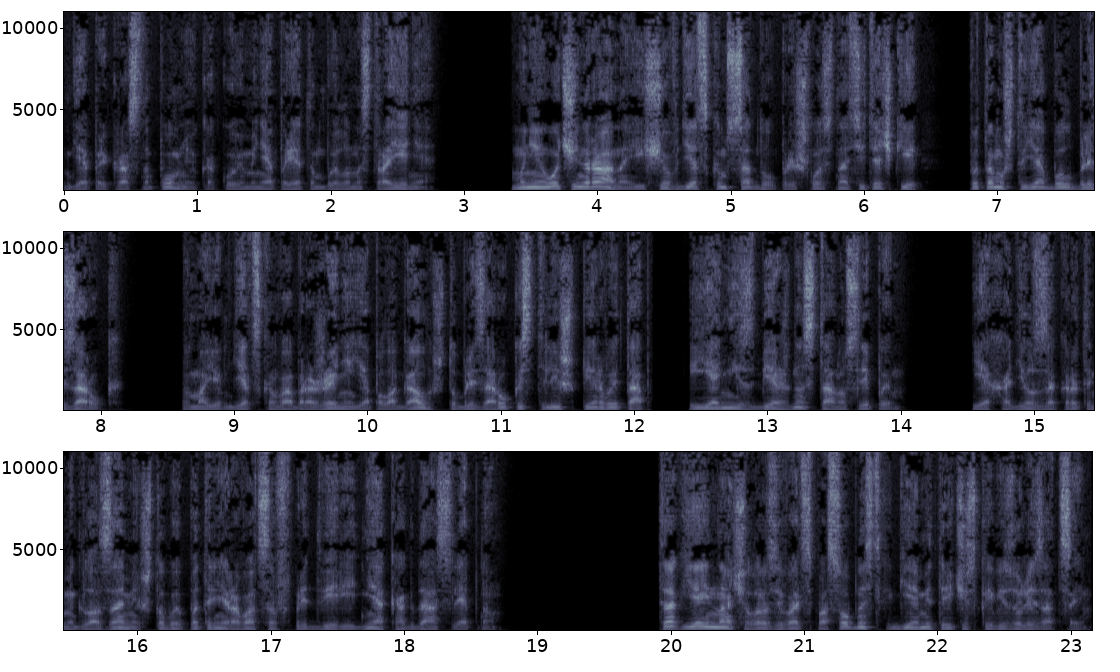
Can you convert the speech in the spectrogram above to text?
Я прекрасно помню, какое у меня при этом было настроение. Мне очень рано, еще в детском саду, пришлось носить очки, потому что я был близорук. В моем детском воображении я полагал, что близорукость — лишь первый этап, и я неизбежно стану слепым. Я ходил с закрытыми глазами, чтобы потренироваться в преддверии дня, когда ослепну. Так я и начал развивать способность к геометрической визуализации.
